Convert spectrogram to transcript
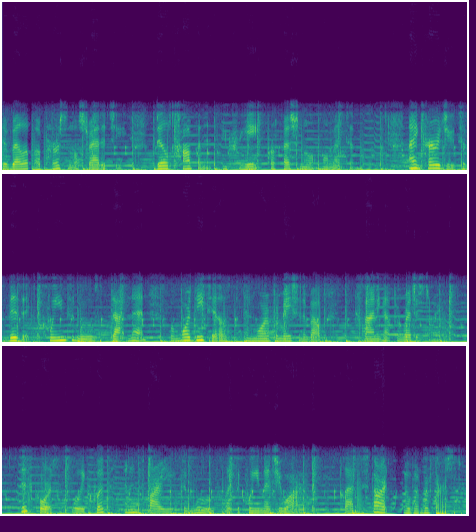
develop a personal strategy, build confidence, and create professional momentum. I encourage you to visit queensmoves.net for more details and more information about signing up and registering. This course will equip and inspire you to move like the queen that you are. Classes start November 1st.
